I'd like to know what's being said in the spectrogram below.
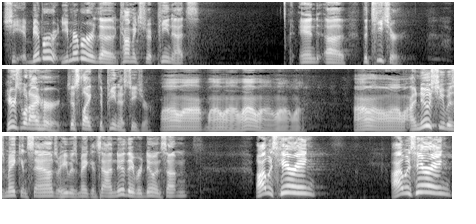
She remember you remember the comic strip Peanuts, and uh, the teacher. Here's what I heard, just like the Peanuts teacher. I knew she was making sounds, or he was making sounds. I knew they were doing something. I was hearing, I was hearing.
